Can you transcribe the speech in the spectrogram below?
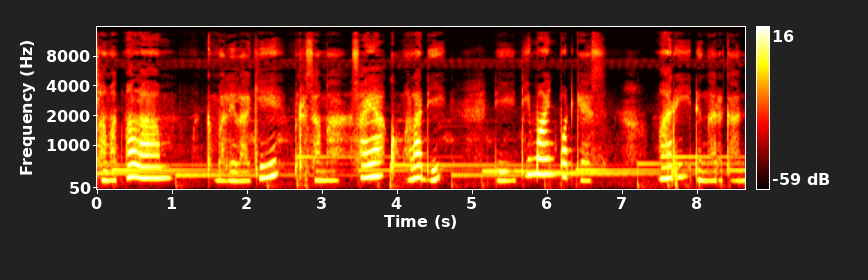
Selamat malam, kembali lagi bersama saya Komaladi di D-Mind Podcast. Mari dengarkan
